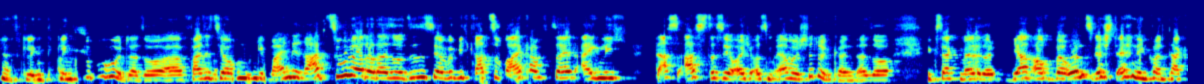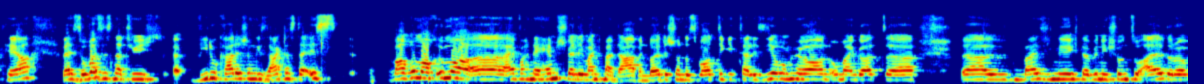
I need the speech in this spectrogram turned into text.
Das klingt, klingt super gut. Also, äh, falls jetzt hier auch ein Gemeinderat zuhört oder so, das ist ja wirklich gerade zur Wahlkampfzeit eigentlich das Ast, das ihr euch aus dem Ärmel schütteln könnt. Also, wie gesagt, meldet euch gern auch bei uns. Wir stellen den Kontakt her, weil sowas ist natürlich, äh, wie du gerade schon gesagt hast, da ist, warum auch immer, äh, einfach eine Hemmschwelle manchmal da. Wenn Leute schon das Wort Digitalisierung hören, oh mein Gott, äh, da weiß ich nicht, da bin ich schon zu alt oder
